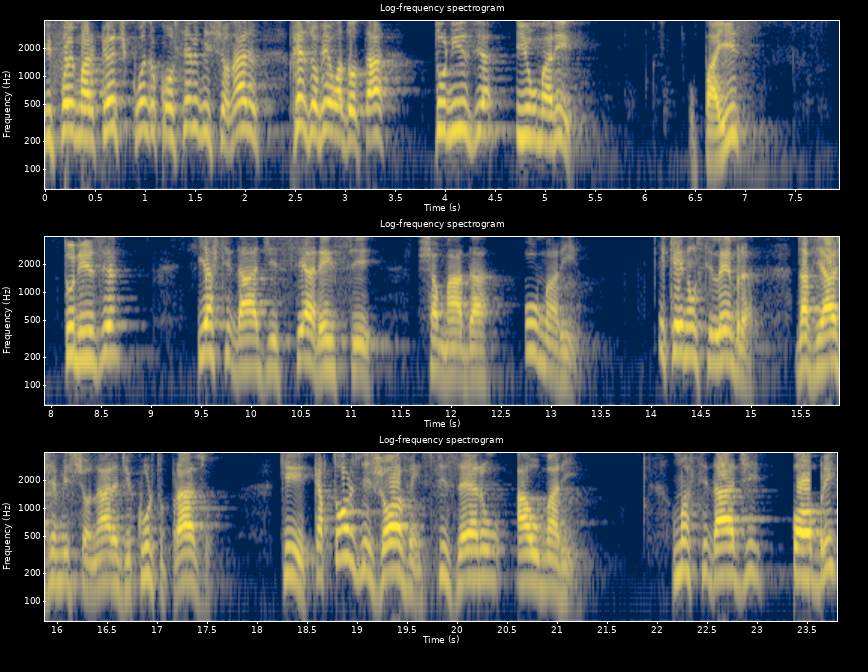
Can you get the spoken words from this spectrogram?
E foi marcante quando o conselho missionário resolveu adotar Tunísia e o Mari o país, Tunísia e a cidade cearense chamada Umari. E quem não se lembra da viagem missionária de curto prazo que 14 jovens fizeram a Umari, uma cidade pobre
